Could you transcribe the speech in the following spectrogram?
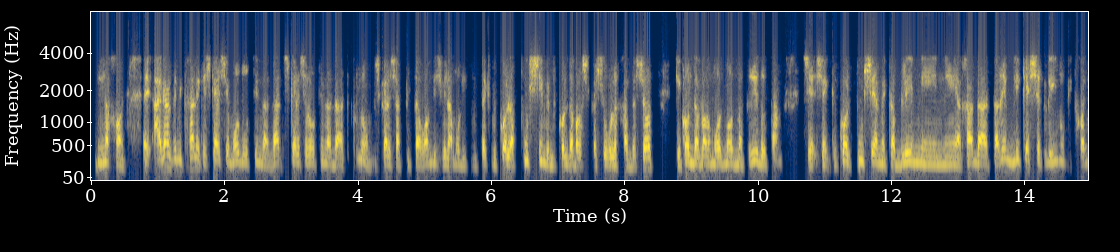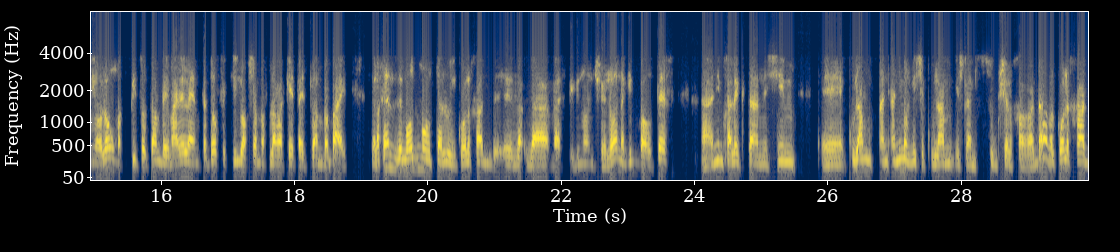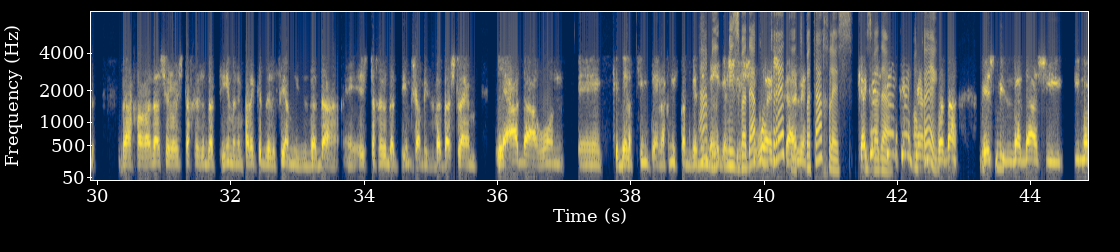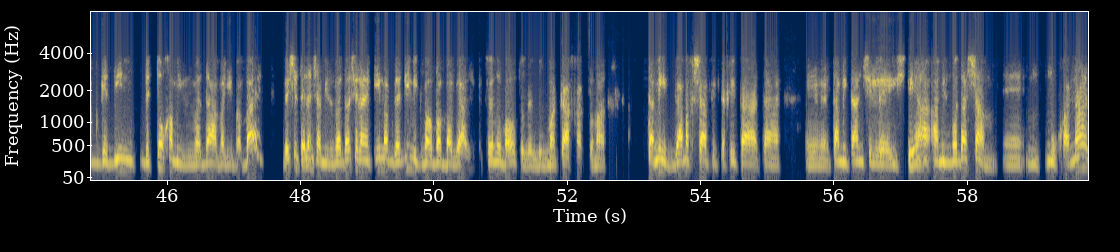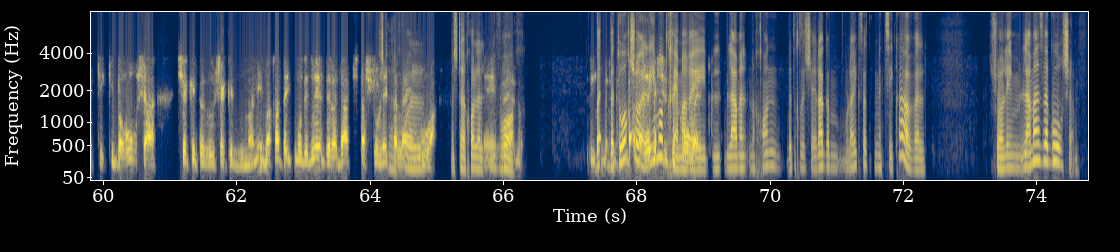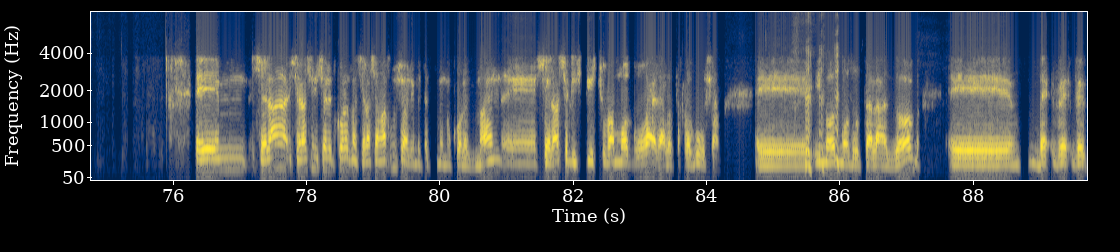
נכון. אגב, זה מתחלק, יש כאלה שמאוד רוצים לדעת, יש כאלה שלא רוצים לדעת כלום. יש כאלה שהפתרון בשבילם הוא להתנתק מכל הפושים ומכל דבר שקשור לחדשות, כי כל דבר מאוד מאוד מטריד אותם. שכל פוש שהם מקבלים מאחד האתרים, בלי קשר לאם הוא ביטחוני או לא, הוא מקפיץ אותם ומעלה להם את הדופק כאילו עכשיו נפלה רקטה אצלם בבית. ולכן זה מאוד מאוד תלוי, כל אחד אה, והסגנון שלו. נגיד בעוטף, אני מחלק את האנשים, כולם, אני, אני מרגיש שכולם יש להם סוג של חרדה, אבל כל אחד והחרדה שלו, יש את החרדתיים, אני מחלק את זה לפי המזוודה, אה, יש את החרדתיים שהמזוודה שלהם ליד הארון אה, כדי לשים, להכניס את הבגדים ברגע שיש מזוודה קונקרטית, בתכלס. כן, כן, כן, כן, כן, אוקיי. מזוודה. ויש מזוודה שהיא עם הבגדים בתוך המזוודה, אבל היא בבית, ויש את אלה שהמזוודה שלהם עם הבגדים היא כבר בבגז. אצלנו באוטו זה דוגמה ככה, כלומר, תמיד, גם עכשיו תפתחי את תא מטען של אשתי, המזוודה שם אה, מוכנה, כי ברור שהשקט הזה הוא שקט זמני, ואחת ההתמודדויות זה לדעת שאתה שולט על האירוע. ושאתה יכול אה, לברוח. בטוח שואלים אתכם הרי, למה, נכון, בטח זו שאלה גם אולי קצת מציקה, אבל שואלים, למה אז לגור שם? אמ, שאלה, שאלה שנשאלת כל הזמן, שאלה שאנחנו שואלים את עצמנו כל הזמן, אה, שאלה שלאשתי יש תשובה מאוד ברורה אליה, לא צריך לגור שם. אה, היא מאוד מאוד רוצה לעזוב. אה,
